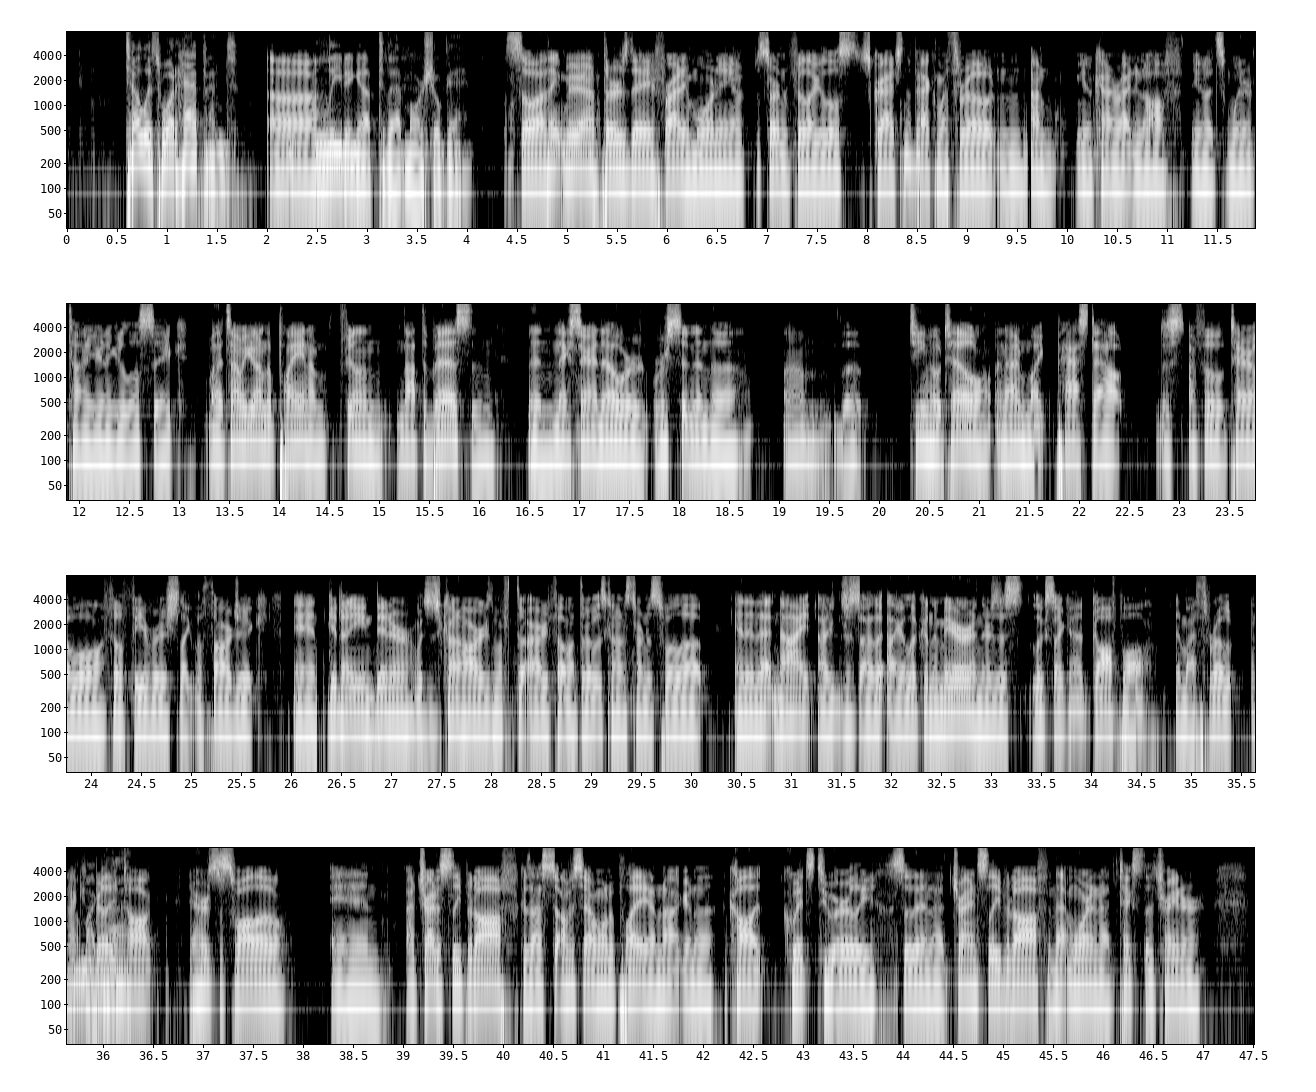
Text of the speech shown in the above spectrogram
Tell us what happened uh, leading up to that Marshall game. So I think maybe on Thursday, Friday morning, I'm starting to feel like a little scratch in the back of my throat, and I'm you know kind of writing it off. You know, it's winter time; you're gonna get a little sick. By the time we get on the plane, I'm feeling not the best, and then next thing I know, we're we're sitting in the um, the team hotel, and I'm like passed out just I feel terrible. I feel feverish, like lethargic, and getting done eating dinner, which is kind of hard because I already felt my throat was kind of starting to swell up. And then that night, I just I, I look in the mirror and there's this looks like a golf ball in my throat, and I oh can barely God. talk. It hurts to swallow, and I try to sleep it off because I obviously I want to play. I'm not gonna call it quits too early. So then I try and sleep it off, and that morning I text the trainer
